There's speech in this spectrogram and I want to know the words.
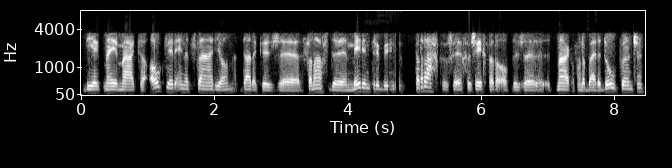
die ik meemaakte, ook weer in het stadion. Dat ik dus eh, vanaf de middentribune prachtig eh, gezicht had op dus, eh, het maken van de beide doelpunten.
